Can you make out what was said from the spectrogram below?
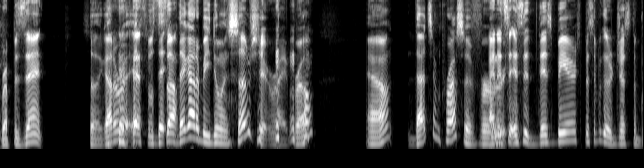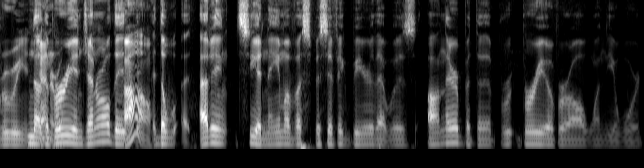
represent. So they got to That's what's they, up. they got to be doing some shit right, bro. yeah, that's impressive for And it's is it this beer specifically or just the brewery in no the brewery in general. They, Oh. the, I didn't see a name of a specific beer that was on there, but the brewery overall won the award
